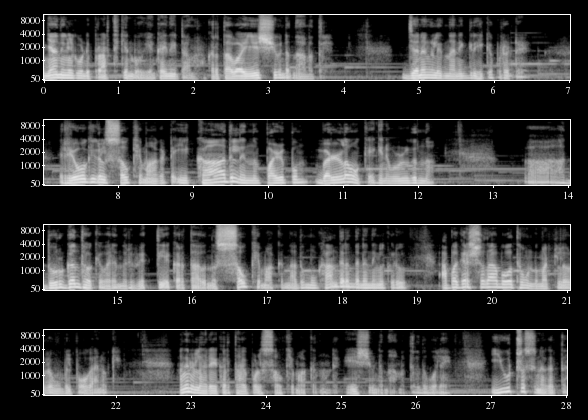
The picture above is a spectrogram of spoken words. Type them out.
ഞാൻ നിങ്ങൾക്ക് വേണ്ടി പ്രാർത്ഥിക്കാൻ പോവുകയാണ്. കൈനീട്ടാമോ? കർത്താവായ യേശുവിന്റെ നാമത്തിൽ ജനങ്ങൾ ഇന്ന് അനുഗ്രഹിക്കപ്പെടട്ടെ. രോഗികൾ സൗഖ്യമാകട്ടെ ഈ കാതിൽ നിന്നും പഴുപ്പും വെള്ളമൊക്കെ ഇങ്ങനെ ഒഴുകുന്ന ദുർഗന്ധമൊക്കെ വരുന്നൊരു വ്യക്തിയെ കർത്താവ് ഇന്ന് സൗഖ്യമാക്കുന്ന. അത് മുഖാന്തരം തന്നെ നിങ്ങൾക്കൊരു അപകർഷതാബോധമുണ്ട് മറ്റുള്ളവരുടെ മുമ്പിൽ പോകാനൊക്കെ. അങ്ങനെയുള്ളവരെ കർത്താവ് ഇപ്പോൾ സൗഖ്യമാക്കുന്നുണ്ട്. യേശുവിന്റെ നാമത്തിൽ. അതുപോലെ യൂട്രസിനകത്ത്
